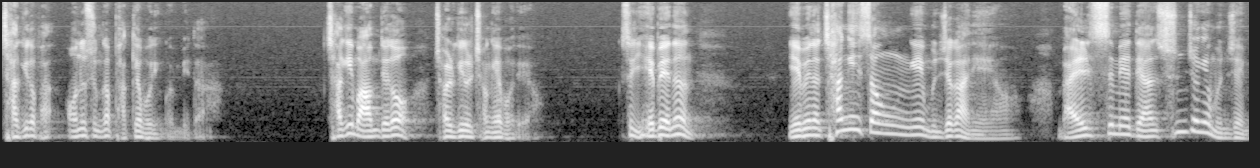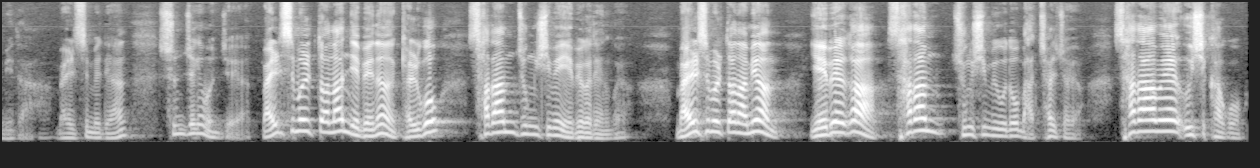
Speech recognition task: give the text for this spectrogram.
자기도 바- 어느 순간 바뀌어 버린 겁니다. 자기 마음대로 절기를 정해 버려요. 그래서 예배는, 예배는 창의성의 문제가 아니에요. 말씀에 대한 순종의 문제입니다. 말씀에 대한 순종의 문제예요. 말씀을 떠난 예배는 결국 사람 중심의 예배가 되는 거예요. 말씀을 떠나면 예배가 사람 중심으로 맞춰져요. 사람에 의식하고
